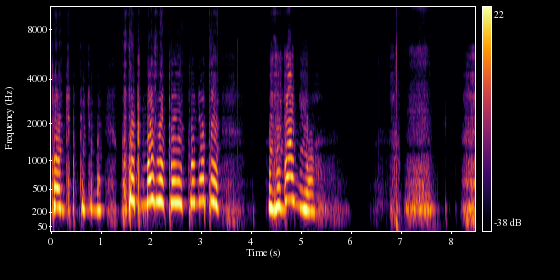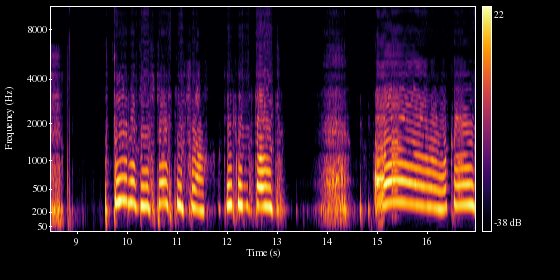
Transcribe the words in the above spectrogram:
Пончик починає. Кстати, можна поняти задання. Ты разрушаешь флаг. Окей, кому ставить? А, окей.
